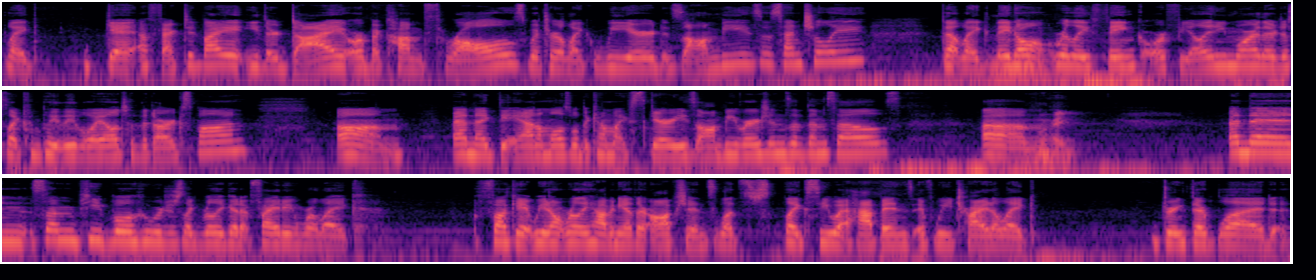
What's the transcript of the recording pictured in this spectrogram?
like get affected by it either die or become thralls, which are like weird zombies essentially that like they don't really think or feel anymore. They're just like completely loyal to the darkspawn. Um and like the animals will become like scary zombie versions of themselves. Um right and then some people who were just like really good at fighting were like fuck it, we don't really have any other options. Let's like see what happens if we try to like drink their blood.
